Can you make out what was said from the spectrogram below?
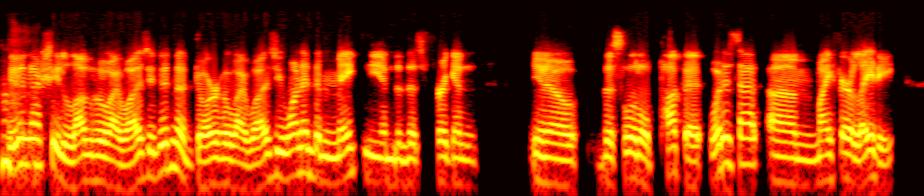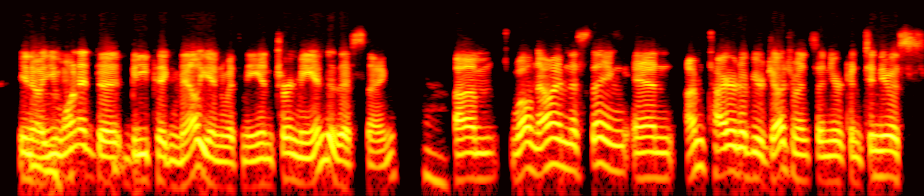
You didn't actually love who I was. You didn't adore who I was. You wanted to make me into this friggin', you know, this little puppet. What is that? Um, My Fair Lady. You know, mm-hmm. you wanted to be Pygmalion with me and turn me into this thing. Yeah. Um, well, now I'm this thing, and I'm tired of your judgments and your continuous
